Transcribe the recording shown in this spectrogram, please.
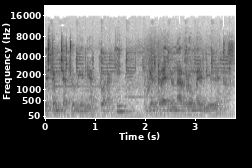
este muchacho viene a actuar aquí y él trae una rume de libretos.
